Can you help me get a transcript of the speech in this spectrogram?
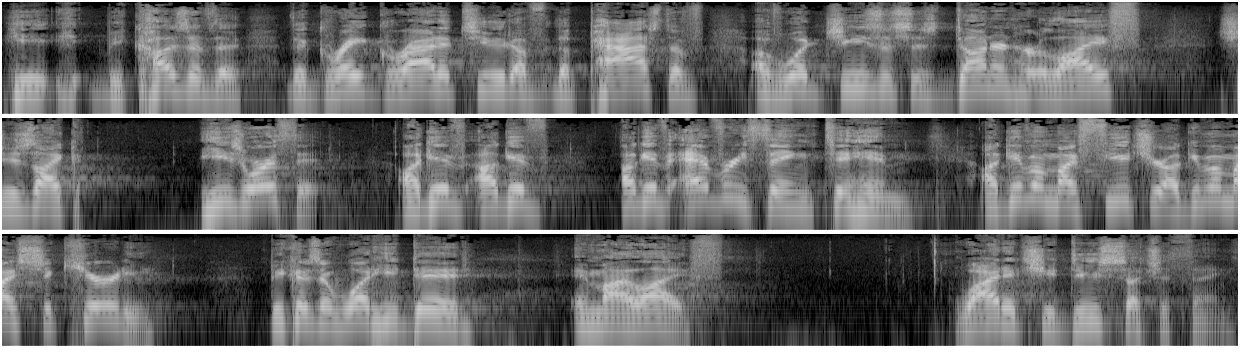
He, he, because of the, the great gratitude of the past, of, of what Jesus has done in her life, she's like, He's worth it. I'll give, I'll, give, I'll give everything to him. I'll give him my future. I'll give him my security because of what he did in my life. Why did she do such a thing?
